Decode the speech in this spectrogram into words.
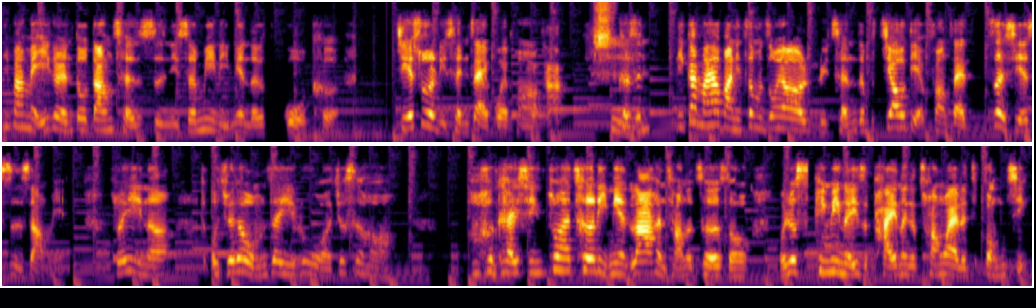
你把每一个人都当成是你生命里面的过客，结束了旅程，你再也不会碰到他。是，可是你干嘛要把你这么重要的旅程的焦点放在这些事上面？所以呢，我觉得我们这一路啊，就是哈、哦，很开心，坐在车里面拉很长的车的时候，我就拼命的一直拍那个窗外的风景。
